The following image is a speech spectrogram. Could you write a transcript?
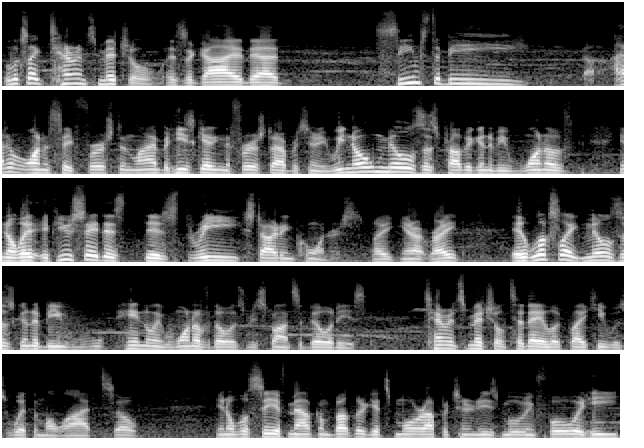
it looks like Terrance Mitchell is a guy that seems to be, I don't want to say first in line, but he's getting the first opportunity. We know Mills is probably going to be one of, you know, if you say there's there's three starting corners, like you know, right? it looks like Mills is going to be handling one of those responsibilities. Terrance Mitchell today looked like he was with him a lot. So, you know, we'll see if Malcolm Butler gets more opportunities moving forward. He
